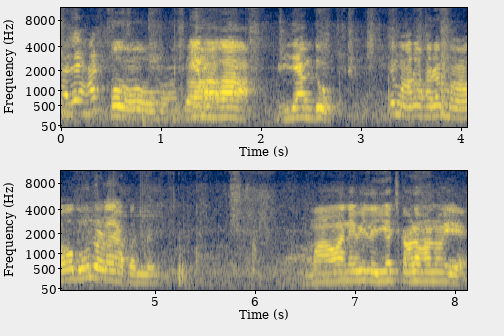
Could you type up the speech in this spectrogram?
ચલે હટ. એ માવા બીજામ તું. મારો હારે માવો બહુ નડાય આપણને. માવાને બી લઈએ જ કાઢવાનો એ.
